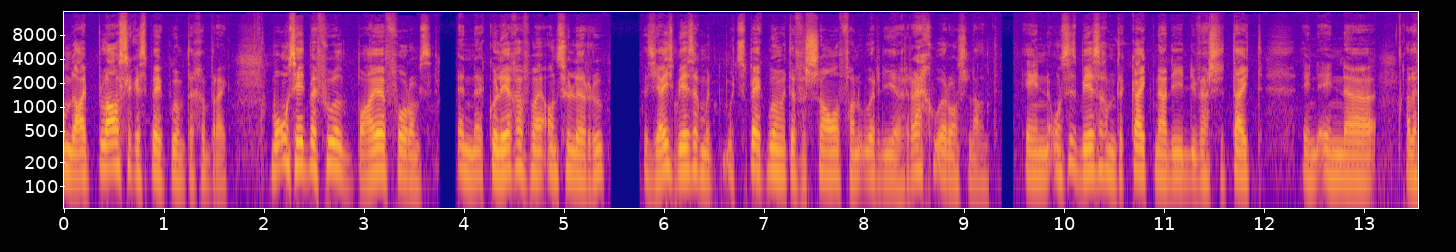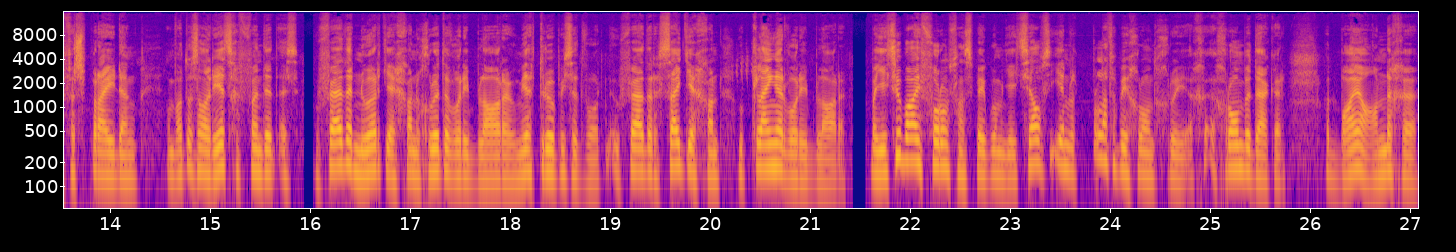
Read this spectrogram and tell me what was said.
om daai plaaslike spekboom te gebruik. Maar ons het byvoorbeeld baie vorms in 'n kollega van my Ansole Roo is juist besig met met spekbome te versamel van oor die reg oor ons land. En ons is besig om te kyk na die diversiteit en en uh hulle verspreiding. En wat ons al reeds gevind het is hoe verder noord jy gaan, hoe groter word die blare, hoe meer tropies dit word. Hoe verder suid jy gaan, hoe kleiner word die blare. Maar jy het so baie vorms van spekboom, jy het selfs een wat plat op die grond groei, 'n grondbedekker wat baie handige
